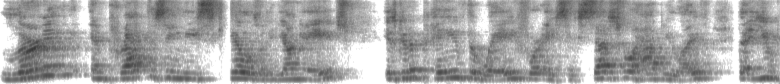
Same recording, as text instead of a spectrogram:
learning and practicing these skills at a young age is going to pave the way for a successful, happy life that you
